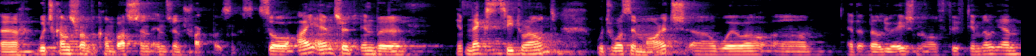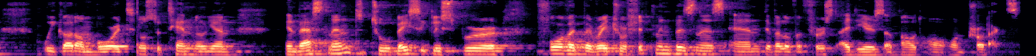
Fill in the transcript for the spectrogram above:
uh, which comes from the combustion engine truck business. So I entered in the next seed round, which was in March, uh, where um, at a valuation of 50 million, we got on board close to 10 million investment to basically spur forward the retrofitment business and develop the first ideas about our own products.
